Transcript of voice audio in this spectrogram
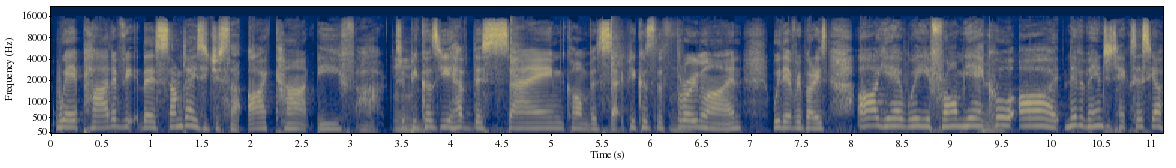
Where part of it, there's some days you're just like, I can't be fucked Hmm. because you have the same conversation. Because the through line with everybody's, oh yeah, where you from? Yeah, cool. Oh, never been to Texas. Yeah,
